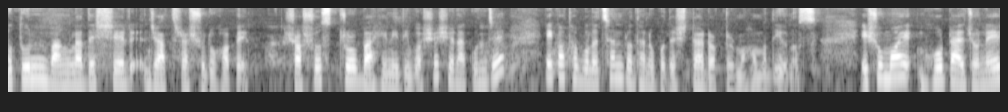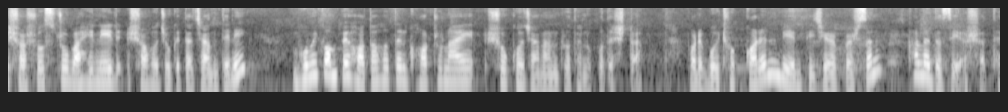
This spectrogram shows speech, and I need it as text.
নতুন বাংলাদেশের যাত্রা শুরু হবে। সশস্ত্র বাহিনী দিবসে সেনাকুঞ্জে এ কথা বলেছেন প্রধান উপদেষ্টা ডক্টর মোহাম্মদ ইউনুস। এ সময় ভোট আয়োজনে সশস্ত্র বাহিনীর সহযোগিতা চান তিনি। ভূমিকম্পে হতাহতের ঘটনায় শোকও জানান প্রধান উপদেষ্টা। পরে বৈঠক করেন বিএনপি চেয়ারপারসন খালেদা জিয়ার সাথে।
